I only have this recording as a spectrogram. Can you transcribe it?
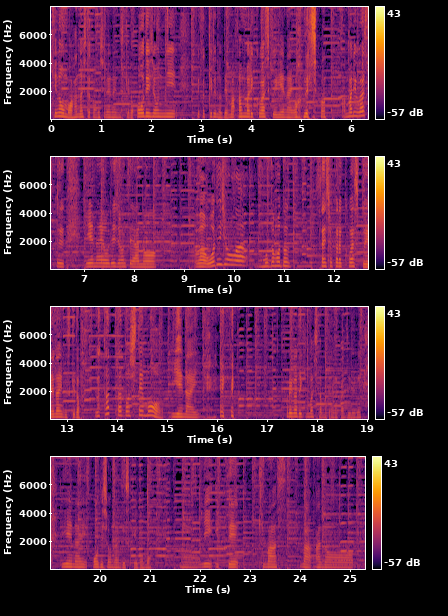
昨日も話したかもしれないんですけどオーディションに出かけるので、まあ、んまり詳しく言えない オーディションあんまり詳しく言えないオーディションってあの、まあ、オーディションはもともと最初から詳しく言えないんですけど受かったとしても言えない これができましたみたいな感じでね言えないオーディションなんですけれども、うん、に行ってきます。まああのー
